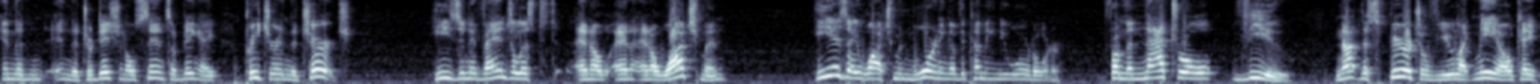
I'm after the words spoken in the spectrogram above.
in the in the traditional sense of being a preacher in the church. He's an evangelist and a, and, and a watchman. He is a watchman warning of the coming New World Order from the natural view, not the spiritual view, like me, okay,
